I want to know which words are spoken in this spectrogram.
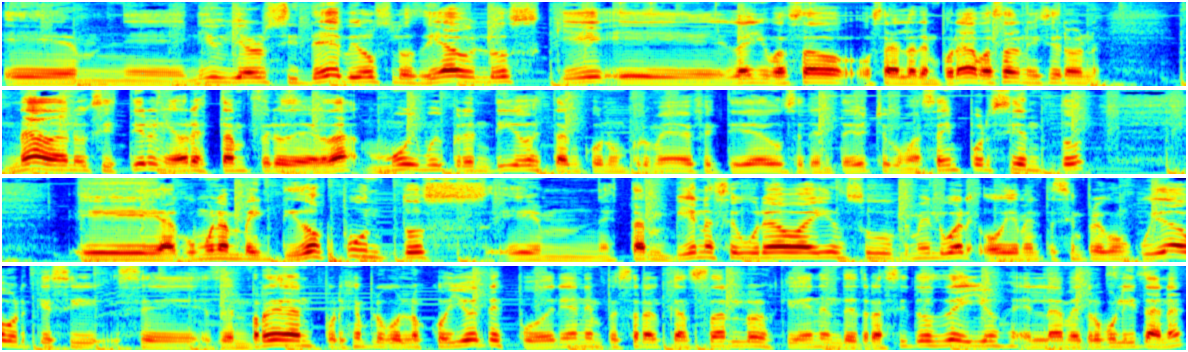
New Jersey Devils, los Diablos, que el año pasado, o sea, la temporada pasada no hicieron nada, no existieron y ahora están, pero de verdad, muy, muy prendidos. Están con un promedio de efectividad de un 78,6%. Eh, acumulan 22 puntos, em, están bien asegurados ahí en su primer lugar, obviamente siempre con cuidado porque si se, enredan, por ejemplo, con los coyotes, podrían empezar a alcanzarlos los que vienen detrasitos de ellos en la metropolitana,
